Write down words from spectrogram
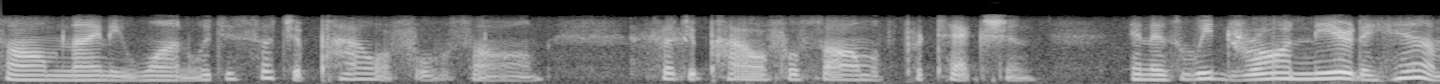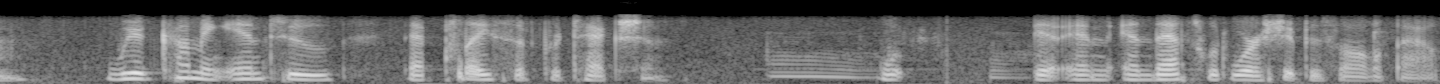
Psalm 91, which is such a powerful psalm, such a powerful psalm of protection. And as we draw near to Him, we're coming into that place of protection Mm. And and that's what worship is all about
